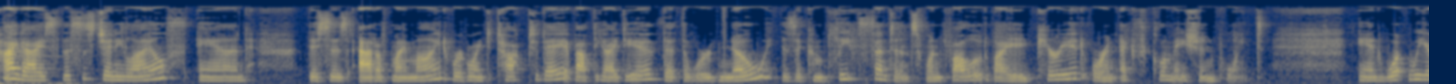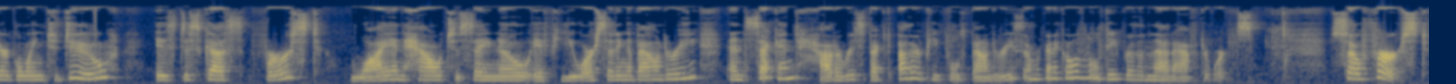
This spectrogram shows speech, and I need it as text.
Hi guys, this is Jenni Liles and this is Out of My Mind. We're going to talk today about the idea that the word no is a complete sentence when followed by a period or an exclamation point. And what we are going to do is discuss first why and how to say no if you are setting a boundary, and second, how to respect other people's boundaries. And we're going to go a little deeper than that afterwards. So first,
